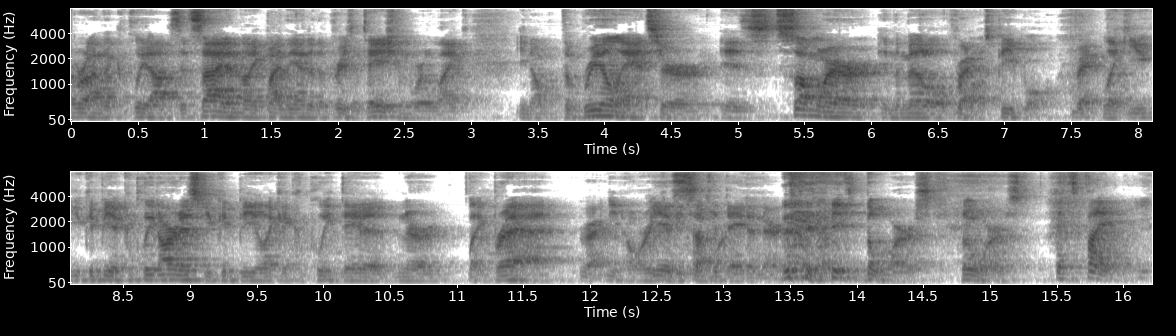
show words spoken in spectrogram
we're on the complete opposite side. And like by the end of the presentation, we're like, you know, the real answer is somewhere in the middle for Right. most people. Right. Like you, you could be a complete artist. You could be like a complete data nerd like Brad. Right. You know, or He you could is be such a data nerd. He's the worst. The worst. It's funny.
